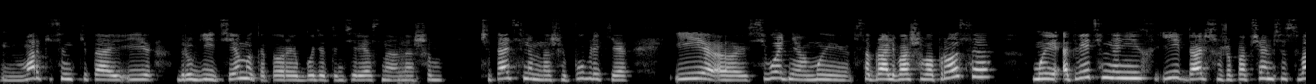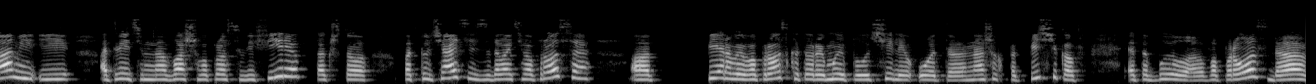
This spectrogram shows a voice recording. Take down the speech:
маркетинг Китая и другие темы, которые будут интересны нашим читателям, нашей публике. И э, сегодня мы собрали ваши вопросы, мы ответим на них и дальше уже пообщаемся с вами и ответим на ваши вопросы в эфире. Так что подключайтесь, задавайте вопросы. А, первый вопрос, который мы получили от э, наших подписчиков, это был вопрос, да,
